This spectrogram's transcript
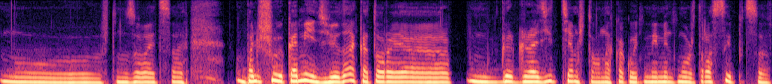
ну, что называется, большую комедию, да, которая грозит тем, что она в какой-то момент может рассыпаться.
